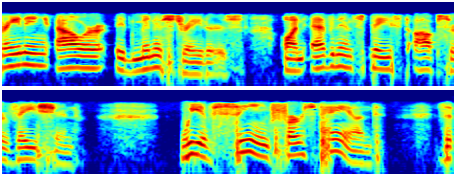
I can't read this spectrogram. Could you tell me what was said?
training our administrators on evidence based observation, we have seen firsthand the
